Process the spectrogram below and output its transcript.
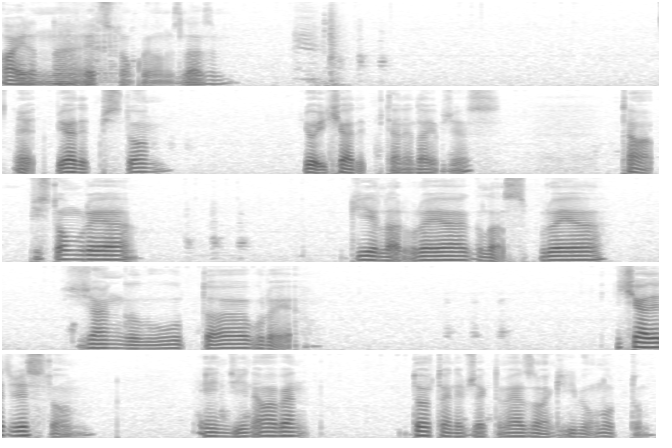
Iron'la redstone koymamız lazım. Evet, bir adet piston. Yok, iki adet bir tane daha yapacağız. Tamam. Piston buraya. Gear'lar buraya, glass buraya. Jungle wood da buraya. İki adet redstone. Engine ama ben dört tane yapacaktım her zamanki gibi unuttum.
